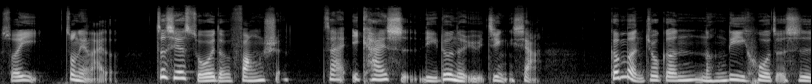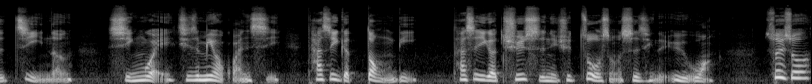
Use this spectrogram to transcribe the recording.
所以重点来了，这些所谓的 function 在一开始理论的语境下。根本就跟能力或者是技能、行为其实没有关系，它是一个动力，它是一个驱使你去做什么事情的欲望。所以说，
